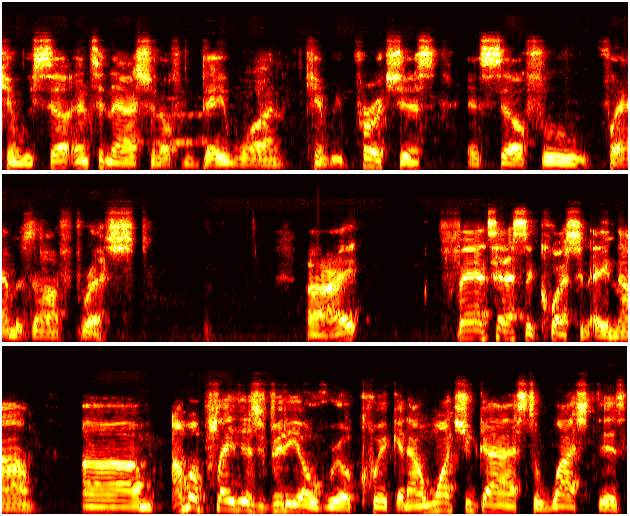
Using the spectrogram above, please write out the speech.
can we sell international from day one? Can we purchase and sell food for Amazon Fresh? All right. Fantastic question, Anam. Um, I'm gonna play this video real quick, and I want you guys to watch this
